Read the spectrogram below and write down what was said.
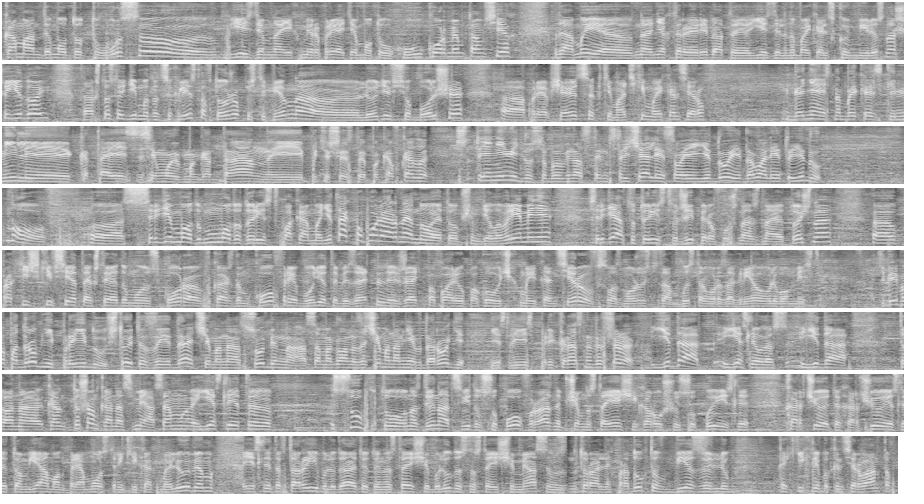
команды Moto Tours. Ездим на их мероприятия Мотоуху, кормим там всех. Да, мы, э, на некоторые ребята ездили на Байкальскую милю с нашей едой. Так что среди мотоциклистов тоже постепенно э, люди все больше а, приобщаются к тематике пачки моих консервов. Гоняясь на Байкальской миле, катаясь зимой в Магадан и путешествуя по Кавказу, что-то я не видел, чтобы вы нас встречали своей едой и давали эту еду. Ну, э, среди мото мототуристов пока мы не так популярны, но это, в общем, дело времени. Среди автотуристов, джиперов уж нас знают точно э, практически все, так что я думаю, скоро в каждом кофре будет обязательно лежать по паре упаковочек моих консервов с возможностью там быстрого разогрева в любом месте. Теперь поподробнее про еду. Что это за еда, чем она особенна, а самое главное, зачем она мне в дороге, если есть прекрасный доширак? Еда, если у нас еда, то она, тушенка она с мясом. Если это суп, то у нас 12 видов супов разные, причем настоящие хорошие супы. Если харчо, это харчо. Если том ям, он прям остренький, как мы любим. Если это вторые блюда, то это настоящее блюдо с настоящим мясом, натуральных продуктов, без люб... каких-либо консервантов.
